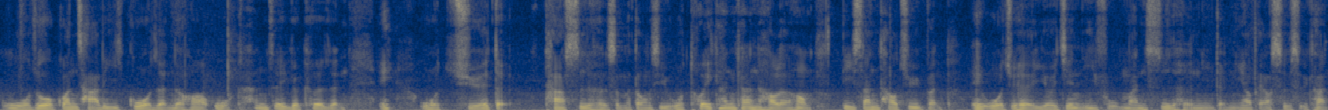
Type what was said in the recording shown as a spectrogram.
我如果观察力过人的话，我看这个客人，诶，我觉得他适合什么东西，我推看看好了哈。第三套剧本，诶，我觉得有一件衣服蛮适合你的，你要不要试试看？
